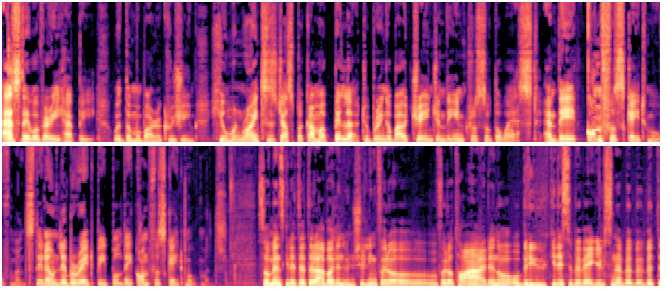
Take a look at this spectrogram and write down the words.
as they were very happy with the Mubarak regime. Human rights has just become a pillar to bring about change in the interests of the West. And they confiscate movements. They don't liberate people, they confiscate movements. Så menneskerettigheter er bare en unnskyldning for å, for å ta æren og, og, bruke disse bevegelsene. But, but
